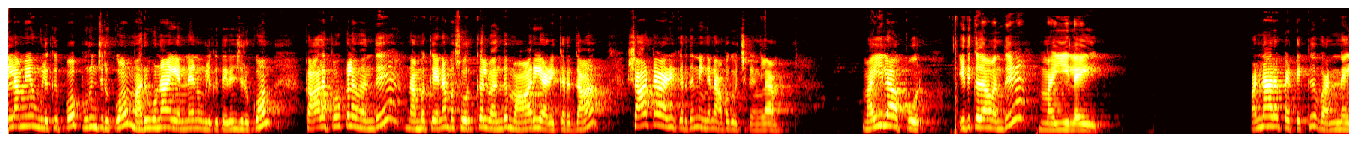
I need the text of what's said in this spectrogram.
எல்லாமே உங்களுக்கு இப்போது புரிஞ்சிருக்கும். மருவுனா என்னன்னு உங்களுக்கு தெரிஞ்சிருக்கும். காலப்போக்கில் வந்து நமக்கு என்ன சொற்கள் வந்து மாறி அழைக்கிறது தான் ஷார்ட்டாக அழைக்கிறதுன்னு நீங்கள் ஞாபகம் வச்சுக்கோங்களேன். மயிலாப்பூர். இதுக்கு தான் வந்து மயிலை. வண்ணாரப்பேட்டைக்கு வண்ணை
